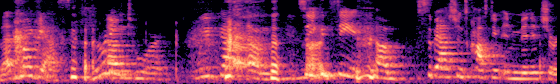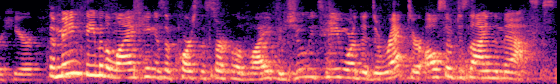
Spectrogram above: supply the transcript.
that's my guess. Um, tour. We've got, um, so you can see um, Sebastian's costume in miniature here. The main theme of The Lion King is, of course, the Circle of Life, and Julie Taymor, the director, also designed the masks.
